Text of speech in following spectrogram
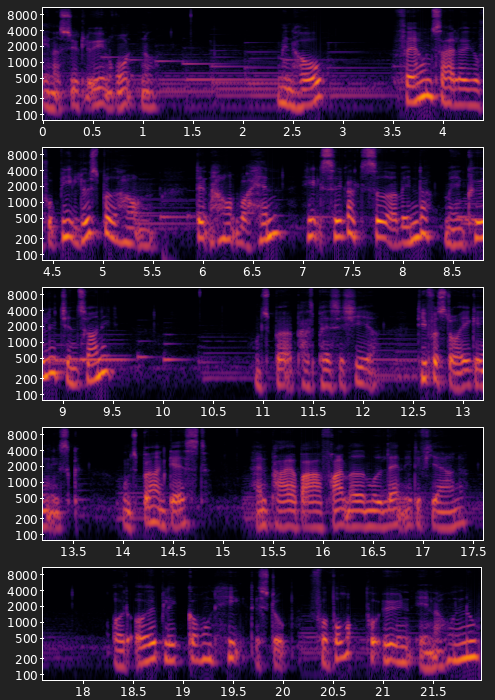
end at cykle øen rundt nu. Men hov, færgen sejler jo forbi Løsbødhavnen, den havn, hvor han helt sikkert sidder og venter med en kølig gin tonic. Hun spørger et par passagerer. De forstår ikke engelsk. Hun spørger en gast. Han peger bare fremad mod land i det fjerne. Og et øjeblik går hun helt i stå, for hvor på øen ender hun nu?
